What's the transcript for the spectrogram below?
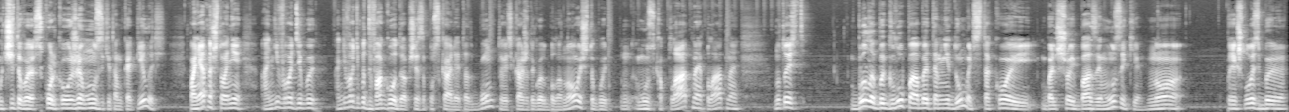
учитывая, сколько уже музыки там копилось. Понятно, что они, они вроде бы, они вроде бы два года вообще запускали этот бум, то есть каждый год была новость, что будет музыка платная, платная. Ну то есть было бы глупо об этом не думать с такой большой базой музыки, но пришлось бы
